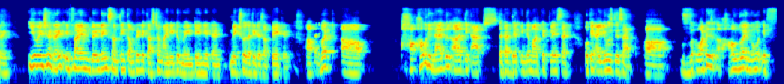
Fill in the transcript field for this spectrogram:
Right. You mentioned, right? If I am building something completely custom, I need to maintain it and make sure that it is updated. Uh, but uh, how, how reliable are the apps that are there in the marketplace that, okay, I use this app. Uh, what is, how do I know if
